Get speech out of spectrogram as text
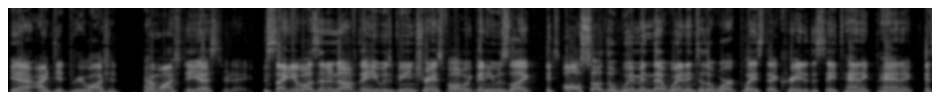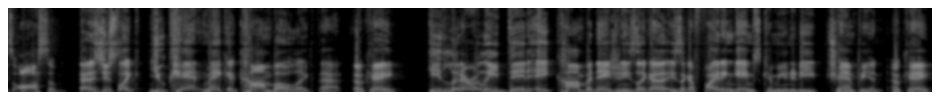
Yeah, I did pre-watch it. I watched it yesterday. It's like it wasn't enough that he was being transphobic. Then he was like, it's also the women that went into the workplace that created the satanic panic. It's awesome. That is just like, you can't make a combo like that, okay? He literally did a combination. He's like a he's like a fighting games community champion, okay?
